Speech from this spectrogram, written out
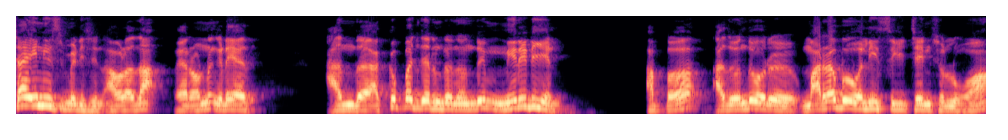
சைனீஸ் மெடிசின் அவ்வளோதான் வேற ஒன்றும் கிடையாது. அந்த அக்கு பஞ்சர்ன்றது வந்து மெரிடியன் அப்போ அது வந்து ஒரு மரபு வழி சிகிச்சைன்னு சொல்லுவோம்.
